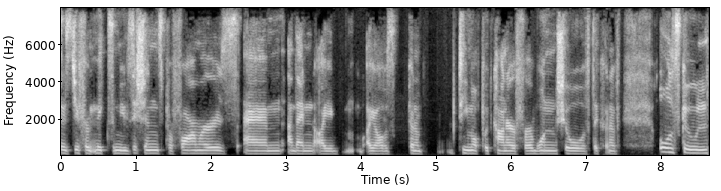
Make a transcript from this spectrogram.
there's different mix of musicians, performers, um, and then I, I always kind of team up with Connor for one show of the kind of old school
